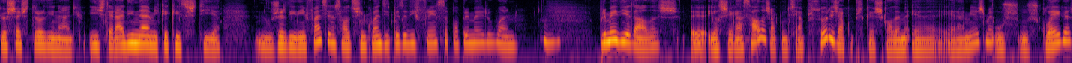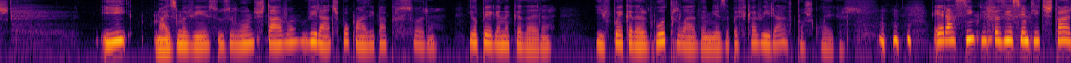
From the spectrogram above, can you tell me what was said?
que eu achei extraordinário. E isto era a dinâmica que existia no jardim de infância, na sala dos 5 anos, e depois a diferença para o primeiro ano. Uhum. O primeiro dia de aulas, eh, ele chega à sala, já conhecia a professora, e já, porque a escola era a mesma, os, os colegas, e, mais uma vez, os alunos estavam virados para o quadro e para a professora. Ele pega na cadeira e põe a cadeira do outro lado da mesa para ficar virado para os colegas. Era assim que lhe fazia sentido estar,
